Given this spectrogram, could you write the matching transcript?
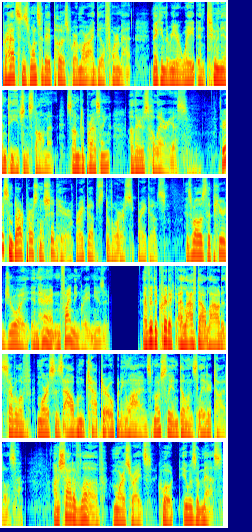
Perhaps his once a day posts were a more ideal format, making the reader wait and tune in to each installment, some depressing, others hilarious. There is some dark personal shit here breakups, divorce, breakups, as well as the pure joy inherent in finding great music. Ever the critic, I laughed out loud at several of Morris's album chapter opening lines, mostly in Dylan's later titles. On Shot of Love, Morris writes, quote, It was a mess,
